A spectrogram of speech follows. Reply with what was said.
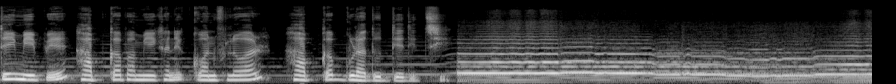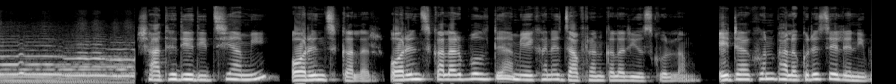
দিয়ে মেপে হাফ কাপ আমি এখানে কর্নফ্লাওয়ার, হাফ কাপ গুঁড়া দুধ দিয়ে দিচ্ছি। সাথে দিয়ে দিচ্ছি আমি অরেঞ্জ কালার অরেঞ্জ কালার বলতে আমি এখানে জাফরান কালার ইউজ করলাম। এটা এখন ভালো করে চেলে নিব।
